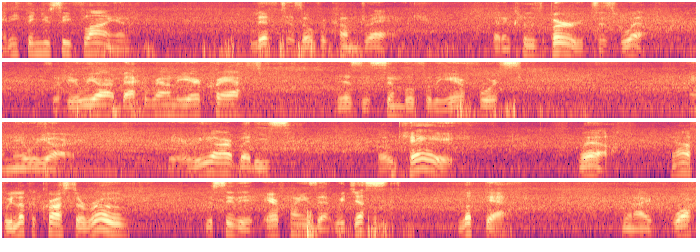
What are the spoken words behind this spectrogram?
anything you see flying, lift has overcome drag. That includes birds as well. So here we are back around the aircraft. There's the symbol for the Air Force. And there we are. There we are, buddies. Okay. Well, now if we look across the road, you'll see the airplanes that we just looked at when I walked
